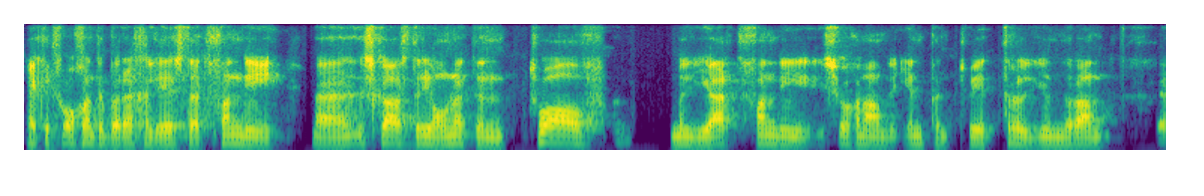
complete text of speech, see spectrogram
ek het vanoggend 'n berig gelees dat van die uh, skaars 312 miljard van die sogenaamde 1.2 triljoen rand uh,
